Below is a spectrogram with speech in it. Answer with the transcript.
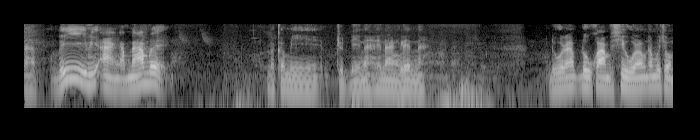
นะครับนี่มีอ่างอาบน้ำด้วยแล้วก็มีจุดนี้นะ ให้นั่งเล่นนะ ดูนะครับ ดูความชิลนะครับท่านผู้ชม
